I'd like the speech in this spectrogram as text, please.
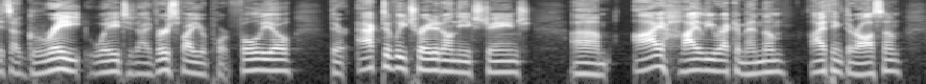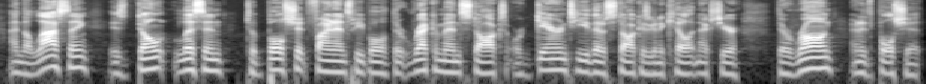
It's a great way to diversify your portfolio. They're actively traded on the exchange. Um, I highly recommend them. I think they're awesome. And the last thing is don't listen to bullshit finance people that recommend stocks or guarantee that a stock is going to kill it next year. They're wrong and it's bullshit.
